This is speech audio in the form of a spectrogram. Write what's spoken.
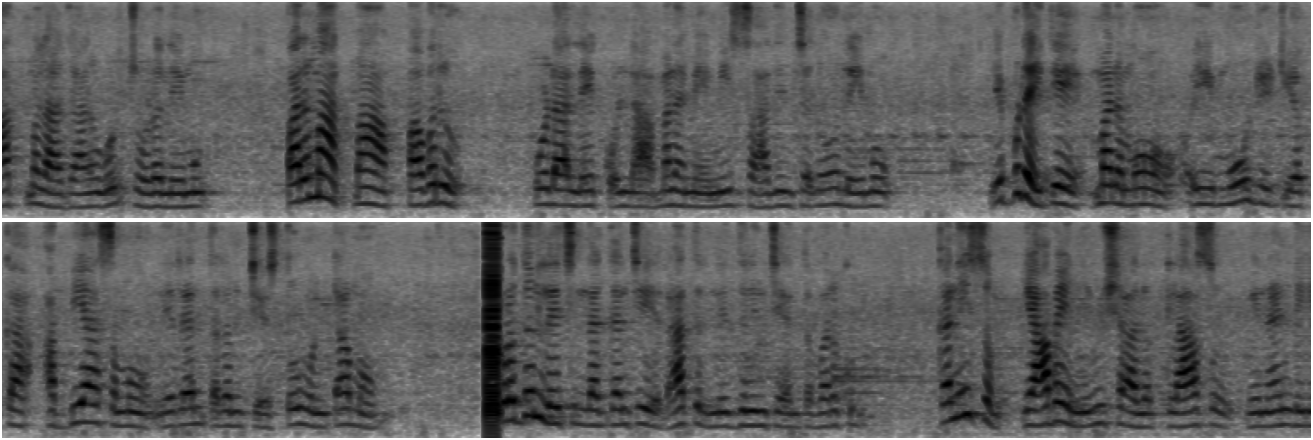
ఆత్మలాగాను కూడా చూడలేము. పరమాత్మ పవరు కూడా లేకుండా మనమేమీ సాధించనో లేము. ఎప్పుడైతే మనము ఈ మూడింటి యొక్క అభ్యాసము నిరంతరం చేస్తూ ఉంటామో ప్రొద్దున లేచిన దగ్గర నుంచి రాత్రి నిద్రించేంత వరకు కనీసం యాభై నిమిషాలు క్లాసు వినండి.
